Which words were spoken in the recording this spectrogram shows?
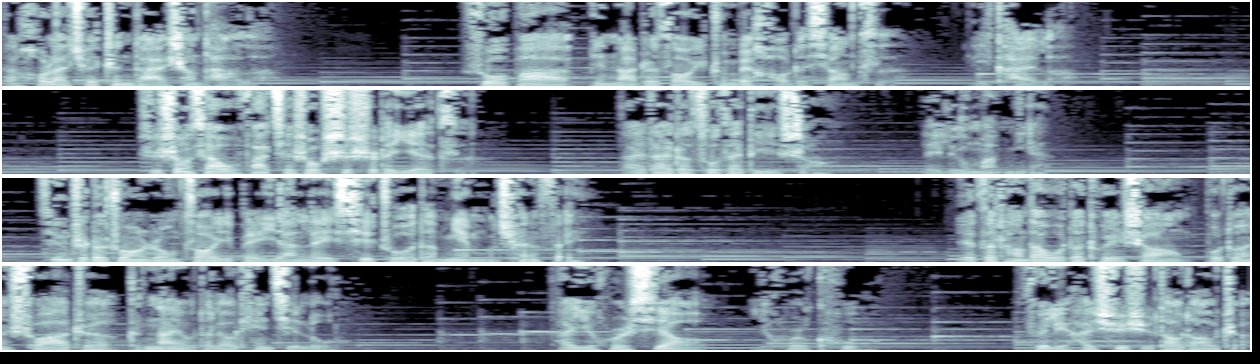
但后来却真的爱上她了。说罢，便拿着早已准备好的箱子离开了。只剩下无法接受事实的叶子，呆呆的坐在地上，泪流满面。精致的妆容早已被眼泪洗濯得面目全非。叶子躺在我的腿上，不断刷着跟男友的聊天记录。他一会儿笑，一会儿哭，嘴里还絮絮叨叨着：“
